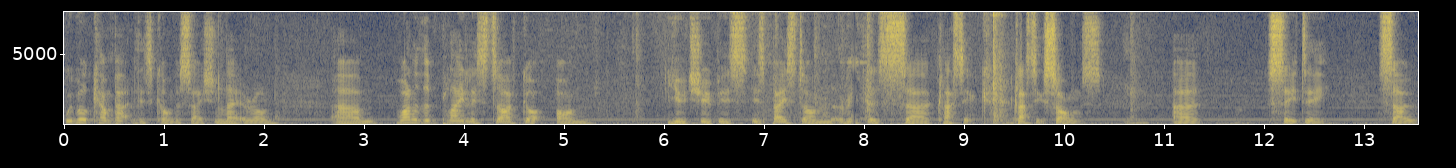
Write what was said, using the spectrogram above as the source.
We will come back to this conversation later on. Um, one of the playlists I've got on YouTube is is based on Aretha's uh, classic classic songs uh, CD. So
